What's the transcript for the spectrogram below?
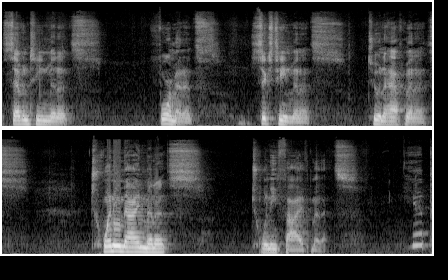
17 minutes 4 minutes 16 minutes two and a half minutes 29 minutes 25 minutes Yep.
